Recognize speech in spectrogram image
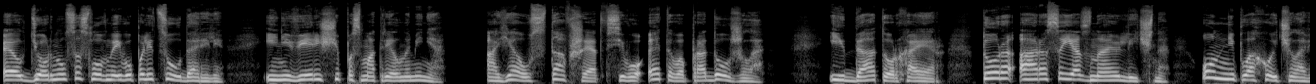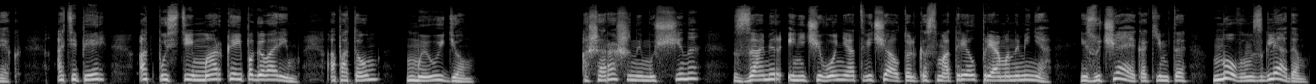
Эл дернулся, словно его по лицу ударили, и неверяще посмотрел на меня. А я, уставшая от всего этого, продолжила. И да, Торхаэр, Тора Араса я знаю лично. Он неплохой человек. А теперь отпусти Марка и поговорим, а потом мы уйдем. Ошарашенный мужчина замер и ничего не отвечал, только смотрел прямо на меня, изучая каким-то новым взглядом.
